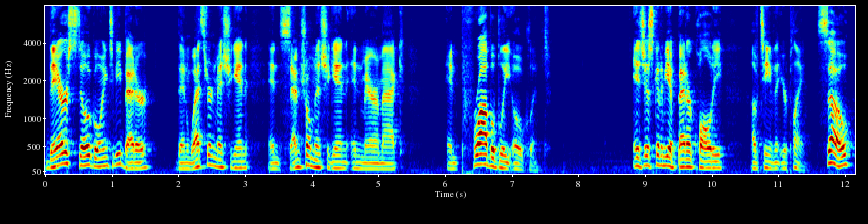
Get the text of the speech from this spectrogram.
they are still going to be better than Western Michigan and Central Michigan and Merrimack and probably Oakland. It's just going to be a better quality of team that you're playing. So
